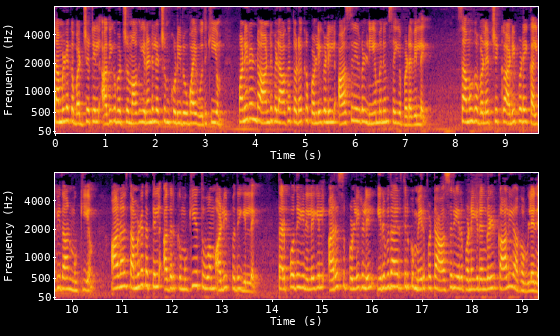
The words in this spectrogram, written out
தமிழக பட்ஜெட்டில் அதிகபட்சமாக இரண்டு லட்சம் கோடி ரூபாய் ஒதுக்கியும் பனிரண்டு ஆண்டுகளாக தொடக்க பள்ளிகளில் ஆசிரியர்கள் நியமனம் செய்யப்படவில்லை. சமூக வளர்ச்சிக்கு அடிப்படை கல்விதான் முக்கியம். ஆனால் தமிழகத்தில் அதற்கு முக்கியத்துவம் அளிப்பது இல்லை. தற்போதைய நிலையில் அரசு பள்ளிகளில் இருபதாயிரத்திற்கும் மேற்பட்ட ஆசிரியர் பணியிடங்கள் காலியாக உள்ளன.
